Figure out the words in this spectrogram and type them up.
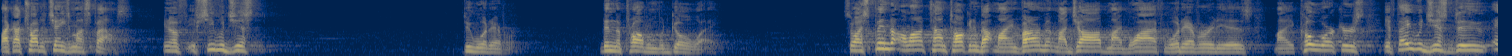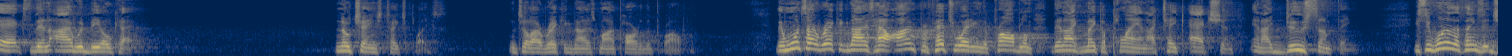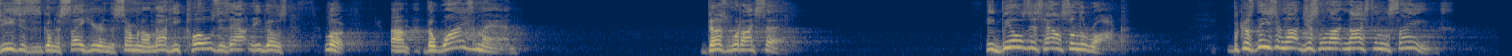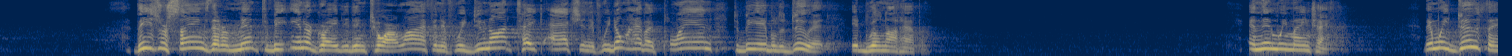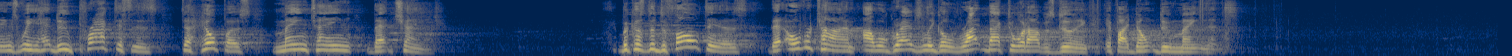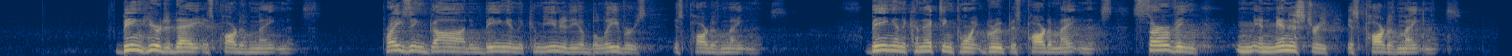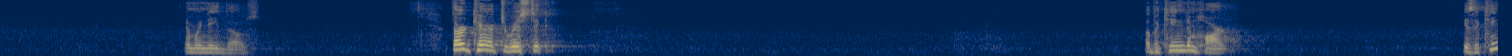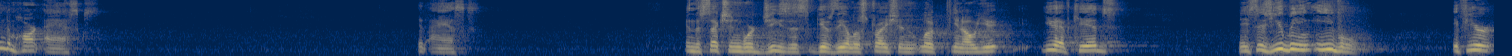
Like I try to change my spouse. You know, if, if she would just do whatever. Then the problem would go away. So I spend a lot of time talking about my environment, my job, my wife, whatever it is, my coworkers. If they would just do X, then I would be okay. No change takes place until I recognize my part of the problem. Then once I recognize how I'm perpetuating the problem, then I make a plan, I take action, and I do something. You see, one of the things that Jesus is going to say here in the Sermon on the Mount, he closes out and he goes, Look, um, the wise man does what I say. He builds his house on the rock. Because these are not just nice little sayings. These are sayings that are meant to be integrated into our life, and if we do not take action, if we don't have a plan to be able to do it, it will not happen. And then we maintain. Then we do things, we do practices to help us maintain that change. Because the default is that over time, I will gradually go right back to what I was doing if I don't do maintenance. Being here today is part of maintenance. Praising God and being in the community of believers is part of maintenance. Being in a connecting point group is part of maintenance. Serving in ministry is part of maintenance and we need those. Third characteristic of a kingdom heart is a kingdom heart asks. It asks. In the section where Jesus gives the illustration, look, you know, you, you have kids. he says, You being evil, if you're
